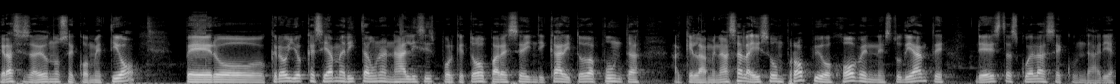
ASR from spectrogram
gracias a Dios no se cometió, pero creo yo que sí amerita un análisis porque todo parece indicar y todo apunta a que la amenaza la hizo un propio joven estudiante de esta escuela secundaria.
